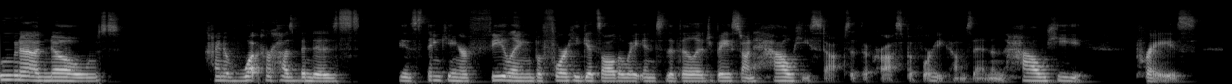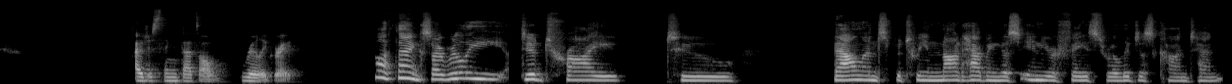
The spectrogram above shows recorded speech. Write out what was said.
una knows kind of what her husband is is thinking or feeling before he gets all the way into the village based on how he stops at the cross before he comes in and how he prays. I just think that's all really great Oh, thanks. I really did try to balance between not having this in your face religious content,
